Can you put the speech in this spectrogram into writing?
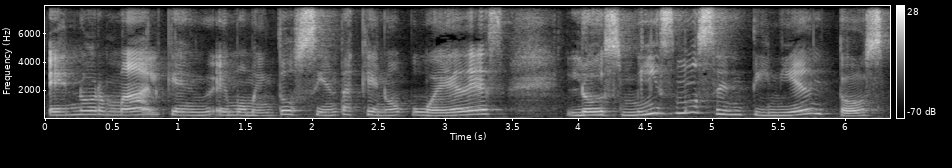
Es normal que en, en momentos sientas que no puedes. Los mismos sentimientos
